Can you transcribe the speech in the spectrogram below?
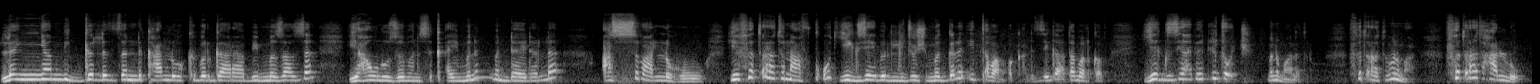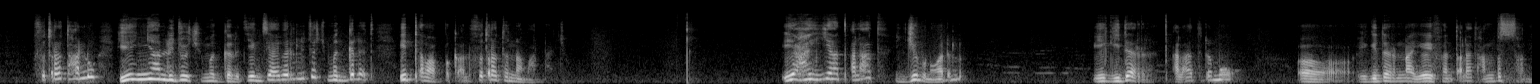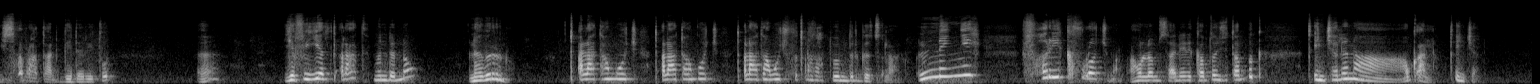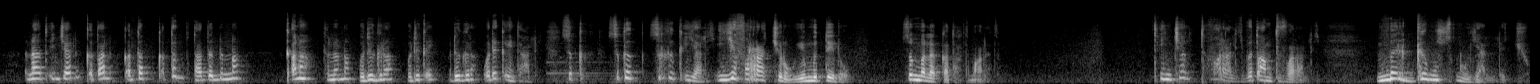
ለእኛ የሚገለጽ ዘንድ ካለው ክብር ጋር ቢመዛዘን የአሁኑ ዘመን ስቃይ ምንም እንዳይደለ አስባለሁ። የፍጥረት ናፍቆት የእግዚአብሔር ልጆች መገለጥ ይጠባበቃል። እዚህ ጋር ተመልከቱ። የእግዚአብሔር ልጆች ምን ማለት ነው? ፍጥረት ምን ማለት ፍጥረት አሉ ፍጥረት አሉ። የእኛን ልጆች መገለጥ የእግዚአብሔር ልጆች መገለጥ ይጠባበቃሉ። ፍጥረትና ማን ናቸው? የአህያ ጠላት ጅብ ነው አይደለም? የጊደር ጠላት ደግሞ የጊደርና የወይፈን ጠላት አንበሳ ነው፣ ይሰብራታል ጊደሪቱን። የፍየል ጠላት ምንድን ነው? ነብር ነው። ጠላታሞች ጠላታሞች ጠላታሞች ፍጥረታት በምድር ገጽ ላሉ እነኚህ ፈሪ ክፍሎች ማለት አሁን ለምሳሌ ከብቶች ሲጠብቅ ጥንቸልን አውቃለሁ። ጥንቸል እና ጥንቸል ቅጠል ቀጠብ ቀጠብ ታደርግና ቀና ትልና ወደ ግራ ወደ ቀኝ ወደ ግራ ወደ ቀኝ ስቅቅ ስቅቅ ስቅቅ እያለች እየፈራች ነው የምትሄደው ስመለከታት ማለት ነው። ጥንቸል ትፈራለች፣ በጣም ትፈራለች። መርገም ውስጥ ነው ያለችው።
